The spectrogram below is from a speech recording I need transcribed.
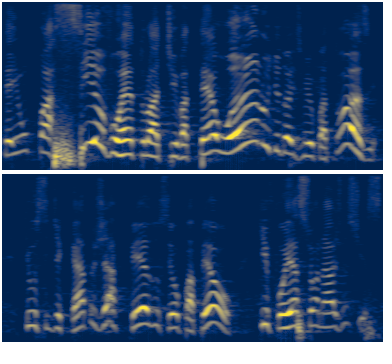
tem um passivo retroativo até o ano de 2014, que o sindicato já fez o seu papel, que foi acionar a justiça.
